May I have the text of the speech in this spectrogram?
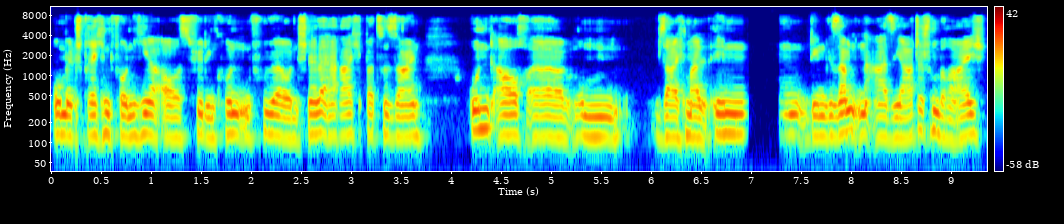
um entsprechend von hier aus für den Kunden früher und schneller erreichbar zu sein und auch äh, um, sag ich mal, in dem gesamten asiatischen Bereich,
